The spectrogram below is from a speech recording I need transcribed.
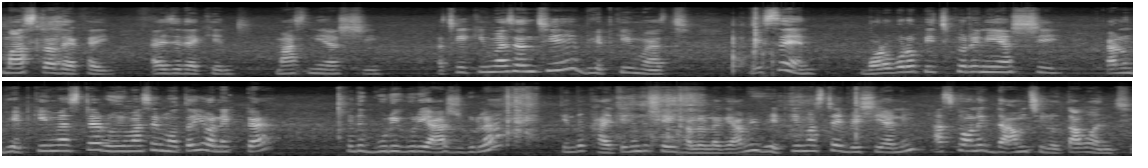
মাছটা দেখাই। এই যে দেখেন, মাছ নিয়ে আসছি। আজকে কী মাছ আনছি? ভেটকি মাছ। দেখছেন? বড় বড় পিচ করে নিয়ে আসছি। কারণ ভেটকি মাছটা রুই মাছের মতোই অনেকটা। কিন্তু গুড়ি গুড়ি আঁশগুলা কিন্তু খাইতে কিন্তু সেই ভালো লাগে। আমি ভেটকি মাছটাই বেশি আনি। আজকে অনেক দাম ছিল, তাও আনছি।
